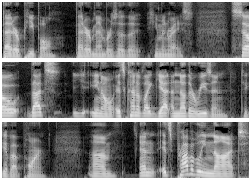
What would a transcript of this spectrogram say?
better people, better members of the human race. So that's you know it's kind of like yet another reason to give up porn, um, and it's probably not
